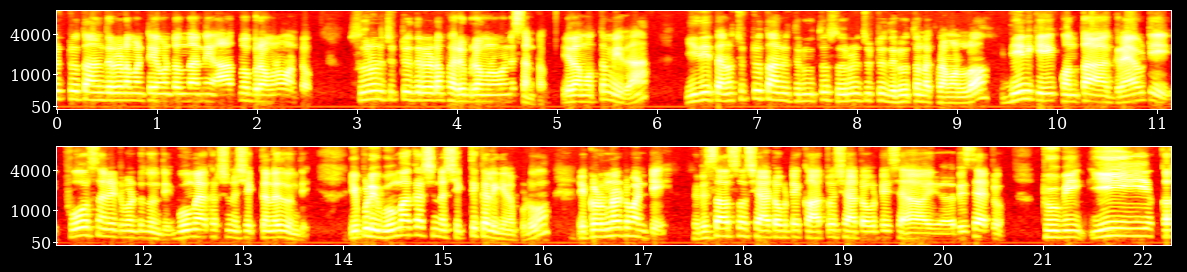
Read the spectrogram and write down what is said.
చుట్టూ తాను తిరగడం అంటే ఏమంటాం దాన్ని? ఆత్మభ్రమణం అంటాం. సూర్యుని చుట్టూ తిరగడం పరిభ్రమణం అనేసి అంటాం. ఇలా మొత్తం మీద ఇది తన చుట్టూ తాను తిరుగుతూ సూర్యుని చుట్టూ తిరుగుతున్న క్రమంలో దీనికి కొంత గ్రావిటీ ఫోర్స్ అనేటువంటిది ఉంది. భూమి ఆకర్షణ శక్తి అనేది ఉంది. ఇప్పుడు ఈ భూమి ఆకర్షణ శక్తి కలిగినప్పుడు ఇక్కడ ఉన్నటువంటి రిసార్స్ షాట్ ఒకటి కార్టో షాట్ ఒకటి రిసాట్ టూ బి ఈ యొక్క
